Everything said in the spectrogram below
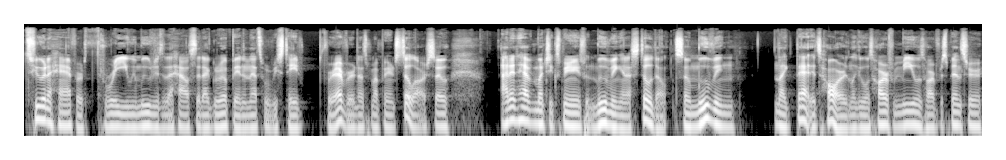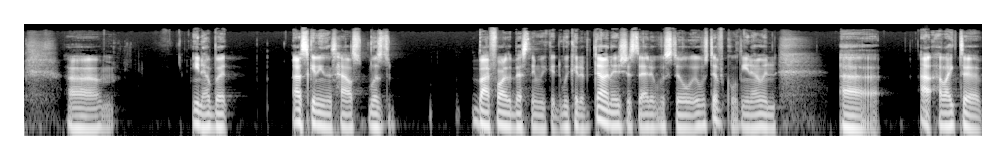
two and a half or three, we moved into the house that I grew up in, and that's where we stayed forever, and that's where my parents still are. So I didn't have much experience with moving, and I still don't. So moving like that, it's hard. Like it was hard for me. It was hard for Spencer. Um, you know, but us getting this house was by far the best thing we could we could have done. It's just that it was still it was difficult, you know, and uh, I, I like to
